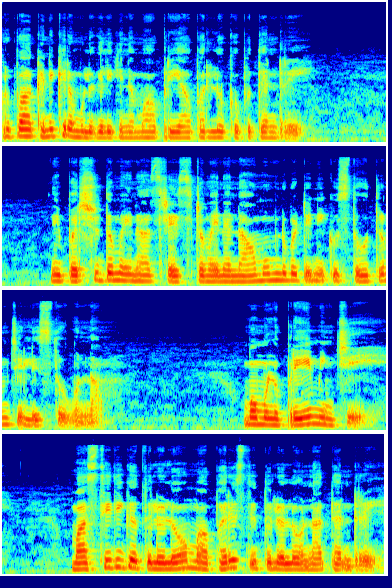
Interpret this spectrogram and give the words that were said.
కృపా కనికిరములు కలిగిన మా ప్రియ పరలోకపు తండ్రి. నీ పరిశుద్ధమైన శ్రేష్టమైన నామమును బట్టి నీకు స్తోత్రం చెల్లిస్తూ ఉన్నాం. మమ్మల్ని ప్రేమించి మా స్థితిగతులలో మా పరిస్థితులలో నా తండ్రి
